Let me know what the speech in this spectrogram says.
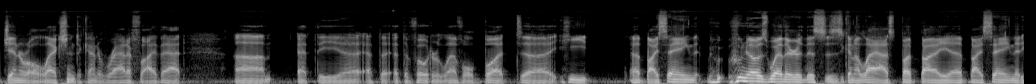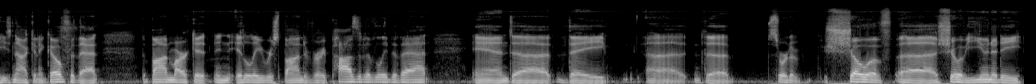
general election to kind of ratify that um, at the at the at the voter level. But he uh, by saying that who- knows whether this is going to last, but by uh, by saying that he's not going to go for that, the bond market in Italy responded very positively to that, and uh, they uh, the sort of show of uh, show of unity.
